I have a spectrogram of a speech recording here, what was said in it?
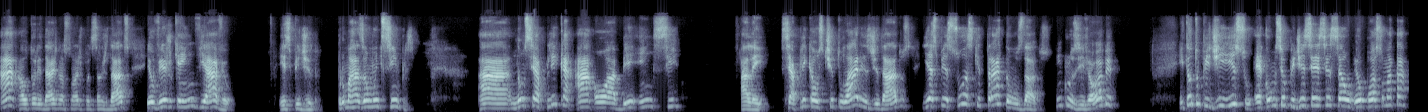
à Autoridade Nacional de Proteção de Dados, eu vejo que é inviável esse pedido, por uma razão muito simples. A, não se aplica à OAB em si a lei. Se aplica aos titulares de dados e às pessoas que tratam os dados, inclusive a OAB. Então, tu pedir isso é como se eu pedisse a exceção. Eu posso matar.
